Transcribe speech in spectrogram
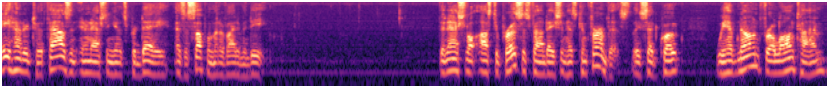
800 to 1,000 international units per day as a supplement of vitamin D. The National Osteoporosis Foundation has confirmed this. They said, quote, We have known for a long time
